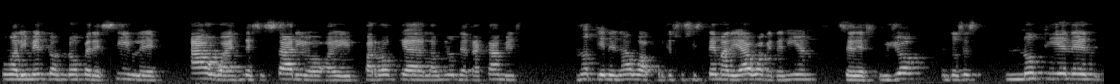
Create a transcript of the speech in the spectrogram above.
con alimentos no perecibles, agua es necesario, hay parroquia de la Unión de Atacames no tienen agua porque su sistema de agua que tenían se destruyó, entonces no tienen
